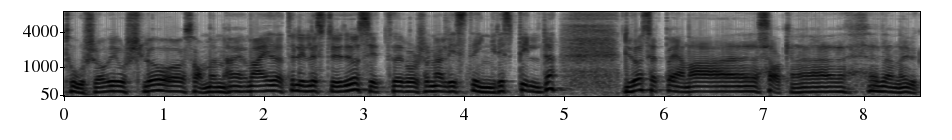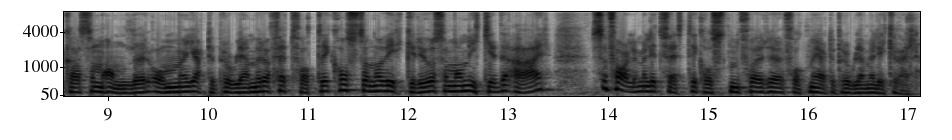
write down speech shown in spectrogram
Torshov i Oslo. Og sammen med meg i dette lille studio sitter vår journalist Ingrid Spilde. Du har sett på en av sakene denne uka som handler om hjerteproblemer og fettfattig kost. Og nå virker det jo som om ikke det er så farlig med litt fett i kosten for folk med hjerteproblemer likevel.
